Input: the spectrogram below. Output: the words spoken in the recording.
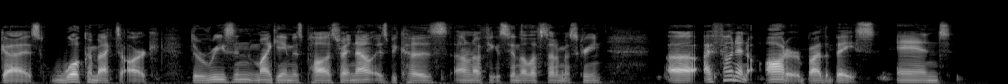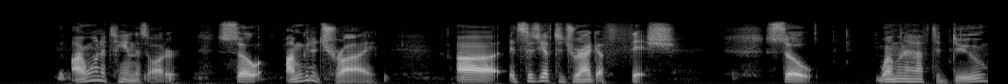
guys, welcome back to Ark. The reason my game is paused right now is because, I don't know if you can see on the left side of my screen, uh, I found an otter by the base, and I want to tame this otter. So, I'm going to try. Uh, it says you have to drag a fish. So, what I'm going to have to do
